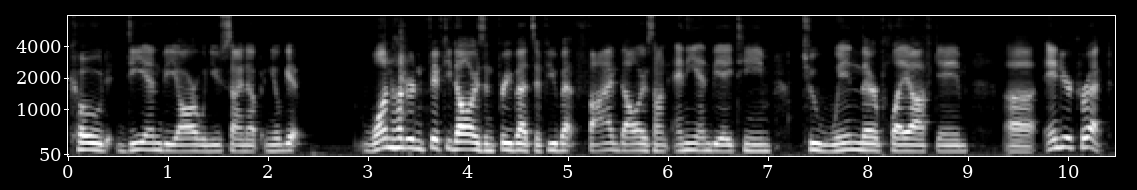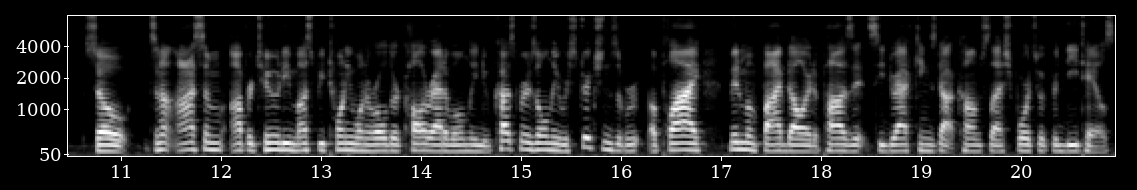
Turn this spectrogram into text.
code DNVR when you sign up, and you'll get $150 in free bets if you bet $5 on any NBA team to win their playoff game. Uh, and you're correct. So it's an awesome opportunity. Must be 21 or older. Colorado only. New customers only. Restrictions apply. Minimum $5 deposit. See DraftKings.com slash sportsbook for details.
